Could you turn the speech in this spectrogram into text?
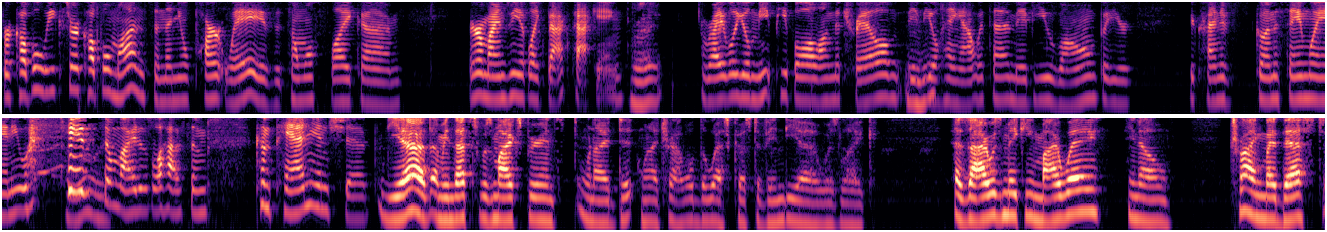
for a couple weeks or a couple months and then you'll part ways. It's almost like um, it reminds me of like backpacking. Right. right? Well you'll meet people along the trail. Maybe you'll hang out with them. Maybe you won't but you're you're kind of going the same way anyway. So might as well have some companionship. Yeah, I mean that's was my experience when I did when I traveled the west coast of India was like as I was making my way, you know, trying my best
